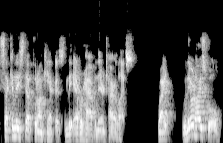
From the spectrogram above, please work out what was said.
second they step foot on campus than they ever have in their entire lives. Right? When they were in high school,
